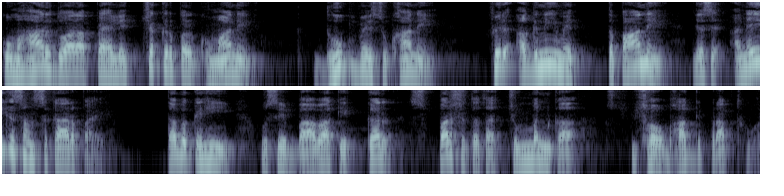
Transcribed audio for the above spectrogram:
कुम्हार द्वारा पहले चक्र पर घुमाने, धूप में सुखाने, फिर अग्नि में तपाने जैसे अनेक संस्कार पाए। तब कहीं उसे बाबा के कर, स्पर्श तथा चुंबन का सौभाग्य प्राप्त हुआ।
